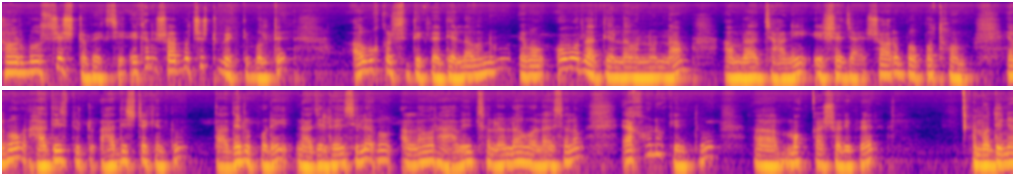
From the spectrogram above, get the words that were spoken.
সর্বশ্রেষ্ঠ ব্যক্তি। এখানে সর্বশ্রেষ্ঠ ব্যক্তি বলতে আবুকর সিদ্দিক রাদিয়াল্লাহনু এবং ওমর রাদিয়াল্লাহনুর নাম আমরা জানি এসে যায় সর্বপ্রথম। এবং হাদিস দুটো, হাদিসটা কিন্তু তাদের উপরেই নাজিল হয়েছিল এবং আল্লাহর হাবিব সাল্লাহ আলাইসাল্লাম এখনও কিন্তু মক্কা শরীফের মদিনা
